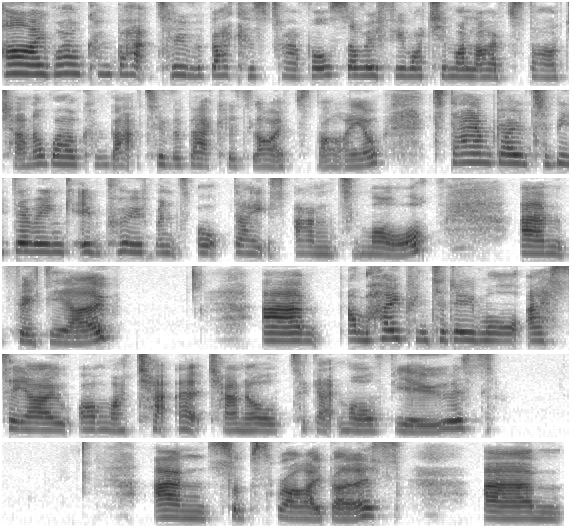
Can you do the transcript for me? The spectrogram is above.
Hi, welcome back to Rebecca's Travels, or if you're watching my lifestyle channel, welcome back to Rebecca's Lifestyle. Today I'm going to be doing improvements, updates and more um, video. Um, I'm hoping to do more SEO on my cha uh, channel to get more views and subscribers um,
